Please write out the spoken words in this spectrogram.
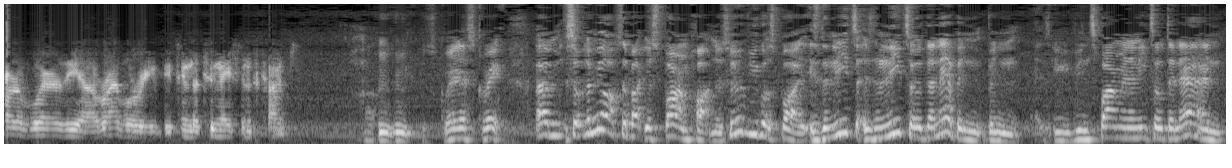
part of where the uh, rivalry between the two nations comes. It's great. That's great. Um, so let me ask about your sparring partners. Who have you got sparring? Is the Nito? Is the Nito Donaire been been? You've been sparring with Nito Donaire and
